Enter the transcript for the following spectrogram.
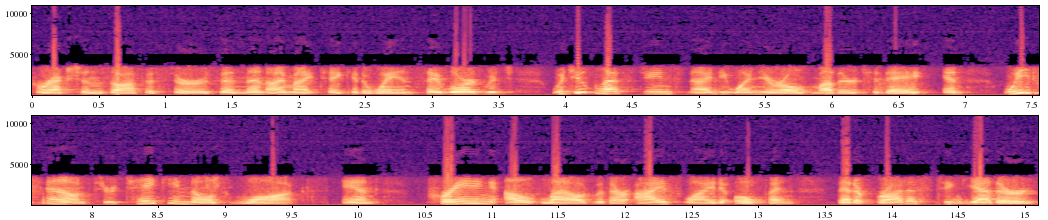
corrections officers. And then I might take it away and say, Lord, would, would you bless Gene's 91 year old mother today? And we found through taking those walks and praying out loud with our eyes wide open that it brought us together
